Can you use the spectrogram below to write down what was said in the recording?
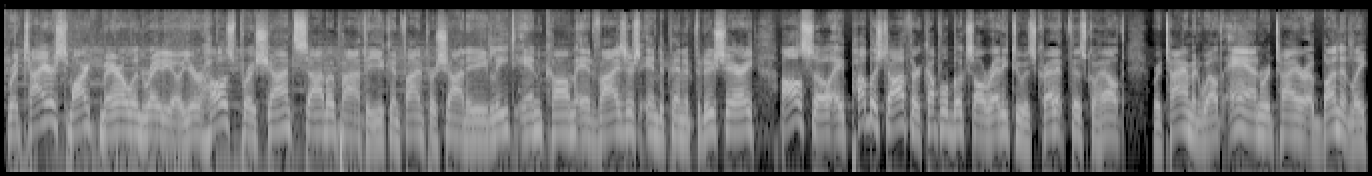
Retire Smart Maryland Radio. Your host, Prashant Sabapathy. You can find Prashant at Elite Income Advisors, Independent Fiduciary. Also, a published author, a couple of books already to his credit Fiscal Health, Retirement Wealth, and Retire Abundantly.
